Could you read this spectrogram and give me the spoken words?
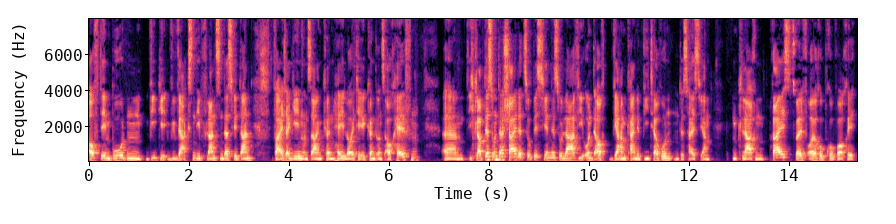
auf dem Boden, wie, wie wachsen die Pflanzen, dass wir dann weitergehen und sagen können, hey Leute, ihr könnt uns auch helfen. Ähm, ich glaube, das unterscheidet so ein bisschen eine Solavi und auch, wir haben keine Bieterrunden, das heißt, wir haben einen klaren Preis, 12 Euro pro Woche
